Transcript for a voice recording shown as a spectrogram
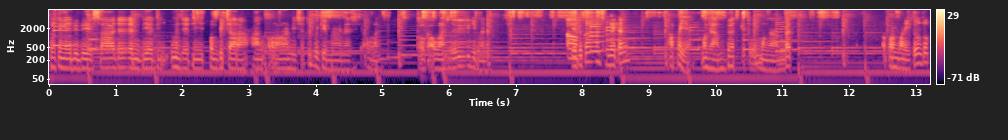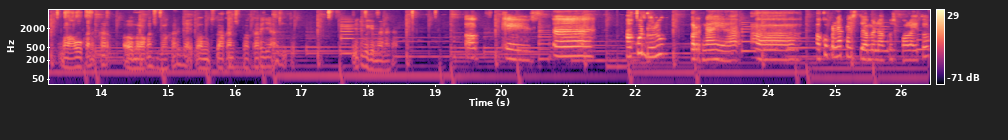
terus tinggal di desa dan dia di, menjadi pembicaraan orang-orang desa itu bagaimana sih Ulan? Kalau Kak Ulan sendiri gimana? Oh. Itu kan sebenarnya kan apa ya menghambat gitu, menghambat perempuan itu untuk melakukan kar uh, melakukan sebuah karya itu menciptakan sebuah karya gitu itu bagaimana kak? Oke, okay. uh, eh, aku dulu pernah ya, uh, aku pernah pas zaman aku sekolah itu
